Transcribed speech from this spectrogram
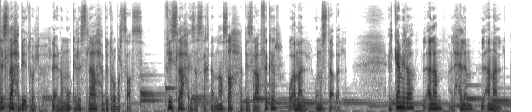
كل سلاح بيقتل لأنه مو كل سلاح بيضرب رصاص. في سلاح إذا استخدمناه صح بيزرع فكر وأمل ومستقبل. الكاميرا، الألم، الحلم، الأمل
